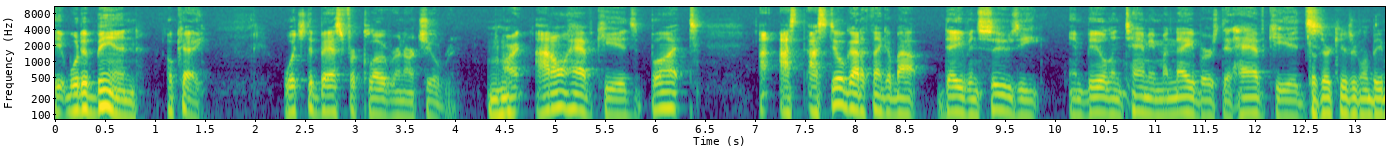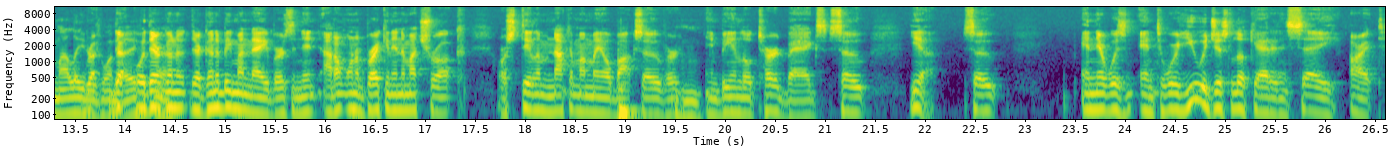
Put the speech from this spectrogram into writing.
it would have been okay. What's the best for Clover and our children? Mm-hmm. All right, I don't have kids, but I, I, I still got to think about Dave and Susie and Bill and Tammy, my neighbors that have kids. Because their kids are going to be my leaders Right, one day. Well, they're Yeah. gonna they're gonna be my neighbors, and then I don't want them breaking into my truck or stealing, knocking my mailbox over, Mm-hmm. and being little turd bags. So, yeah. So, and there was, and to where you would just look at it and say, all right,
